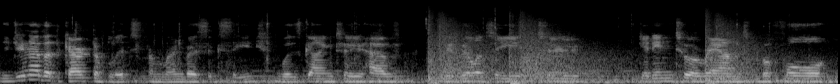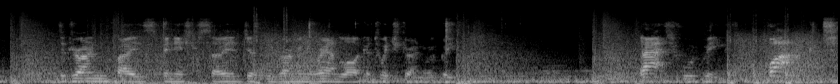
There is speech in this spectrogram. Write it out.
Did you know that the character Blitz from Rainbow Six Siege was going to have the ability to get into a round before the drone phase finished, so it'd just be roaming around like a Twitch drone would be? That would be fucked!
